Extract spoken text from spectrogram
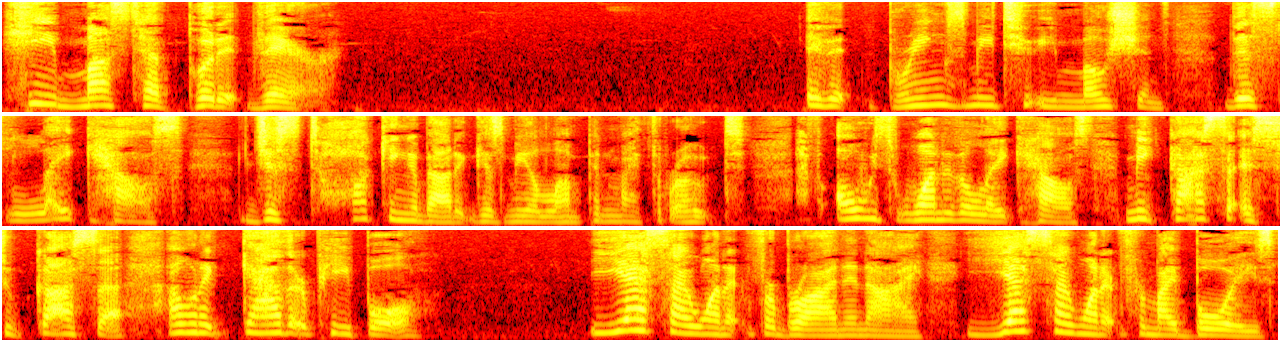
he must have put it there. If it brings me to emotions, this lake house, just talking about it gives me a lump in my throat. I've always wanted a lake house. Mi casa es su casa. I want to gather people. Yes, I want it for Brian and I. Yes, I want it for my boys.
